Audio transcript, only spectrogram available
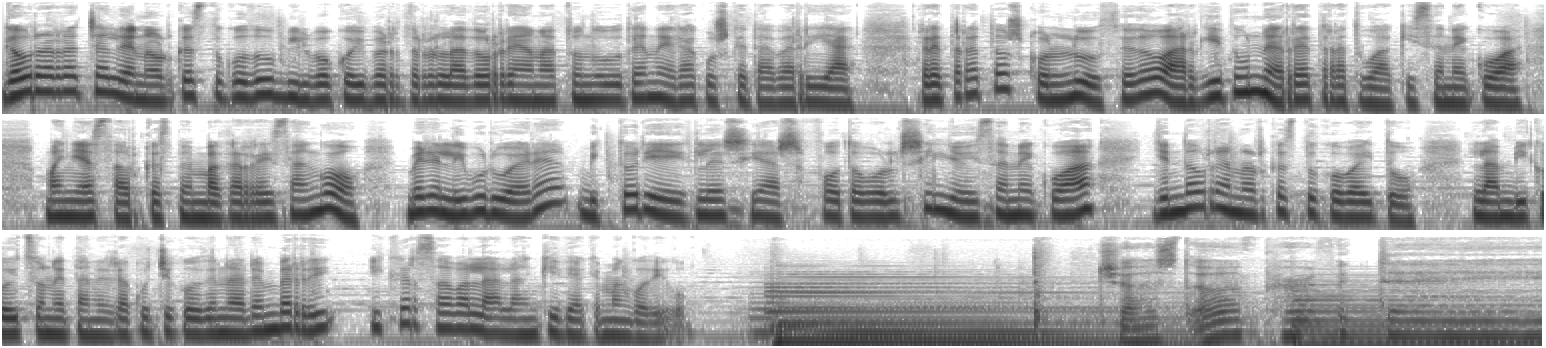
gaur arratsalean aurkeztuko du Bilboko Iberdrola dorrean atondu duten erakusketa berria. Retratos kon luz edo argidun erretratuak izenekoa. Baina ez aurkezpen bakarra izango, bere liburu ere, Victoria Iglesias fotobolsillo izenekoa, jendaurrean aurkeztuko baitu. Lanbiko itzonetan erakutsiko denaren berri, Iker Zabala lankideak emango digu. Just a perfect day.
